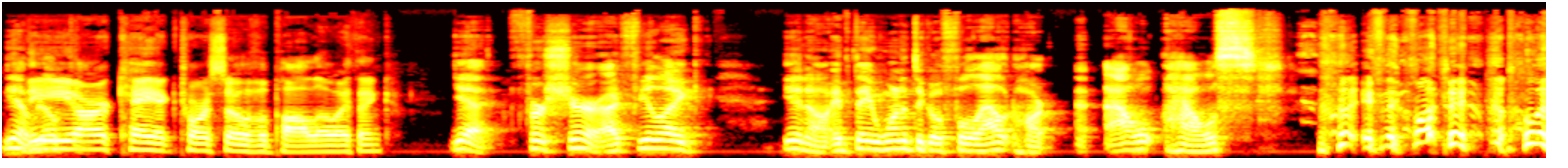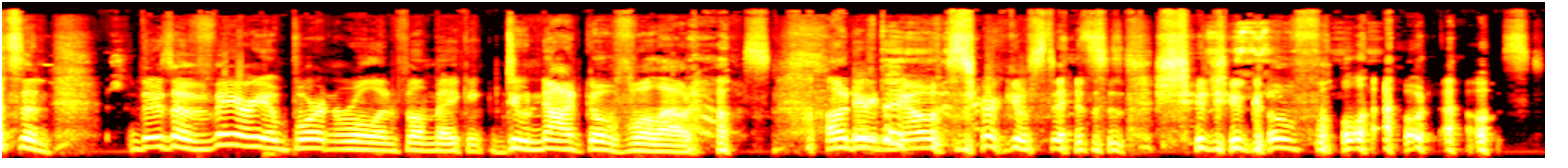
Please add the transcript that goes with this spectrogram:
Yeah, the Rilke. archaic torso of Apollo, I think. Yeah, for sure. I feel like you know if they wanted to go full out out house if they want to listen, there's a very important rule in filmmaking: do not go full out house. Under they, no circumstances should you go full out house.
